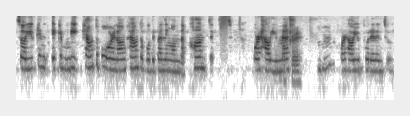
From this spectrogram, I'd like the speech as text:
So you can it can be countable or non-countable depending on the context or how you measure Okay. Mhm, or how you put it into.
